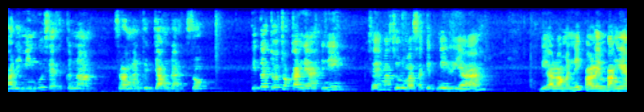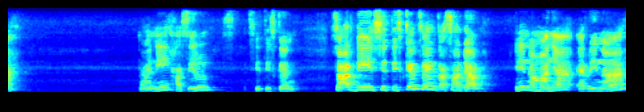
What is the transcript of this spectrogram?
hari Minggu saya kena serangan kejang dan stroke. Kita cocokkan ya. Ini saya masuk rumah sakit Miria di alamat ini Palembang ya. Nah ini hasil CT scan. Saat di CT scan saya nggak sadar. Ini namanya Erlina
